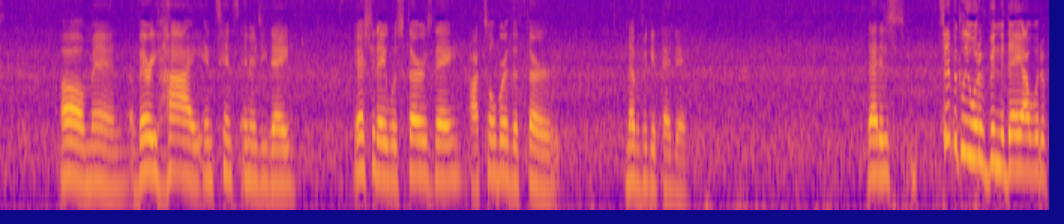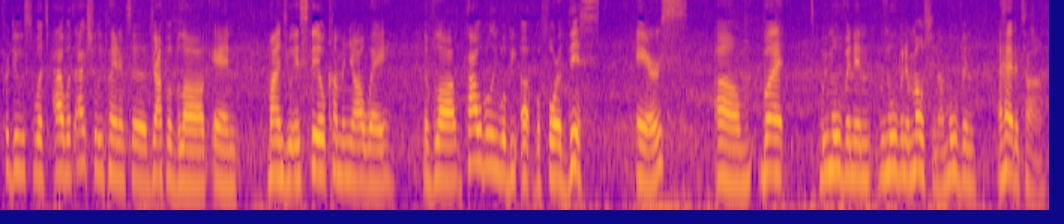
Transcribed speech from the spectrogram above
oh man, a very high intense energy day Yesterday was Thursday, October the 3rd. Never forget that day. That is typically would have been the day I would have produced, which I was actually planning to drop a vlog. And mind you, it's still coming your way. The vlog probably will be up before this airs. Um, but we moving in we moving in motion. I'm moving ahead of time.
